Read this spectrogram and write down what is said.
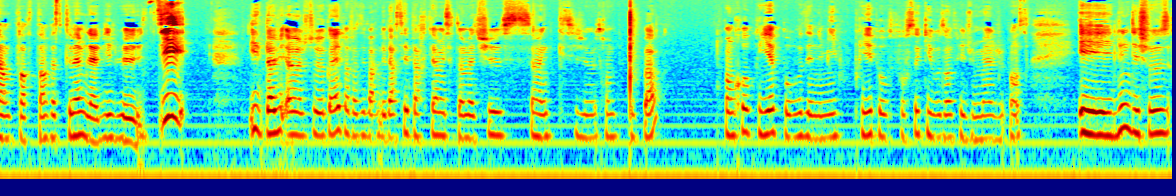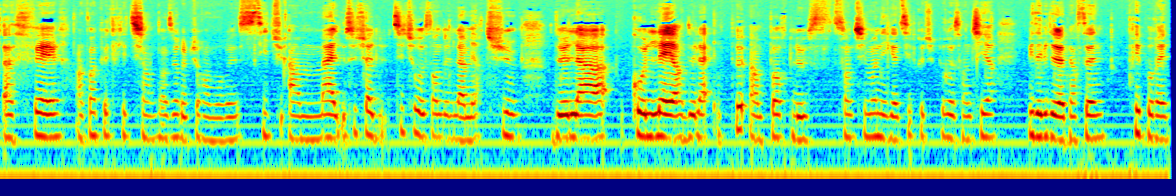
important parce que même la Bible le dit. Il, euh, je connais pas forcément le verset par cœur, mais c'est dans Matthieu 5, si je ne me trompe pas. En gros, priez pour vos ennemis, priez pour, pour ceux qui vous ont fait du mal, je pense. Et l'une des choses à faire en tant que chrétien dans une rupture amoureuse, si tu as mal, si tu, as, si tu ressens de l'amertume, de la colère, de la... Peu importe le sentiment négatif que tu peux ressentir vis-à-vis de la personne, prie pour elle.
